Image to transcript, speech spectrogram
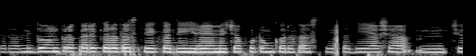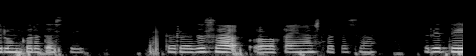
तर मी दोन प्रकारे करत असते. कधी हिरव्या मिरच्या कुटून करत असते कधी अशा चिरून करत असते. तर जसा टाईम असतो तसा. तर इथे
